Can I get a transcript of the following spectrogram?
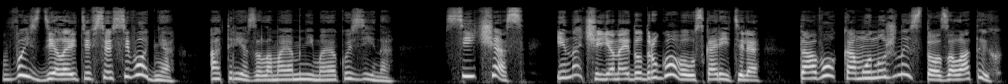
Вы сделаете все сегодня, отрезала моя мнимая кузина. Сейчас, иначе я найду другого ускорителя, того, кому нужны сто золотых,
